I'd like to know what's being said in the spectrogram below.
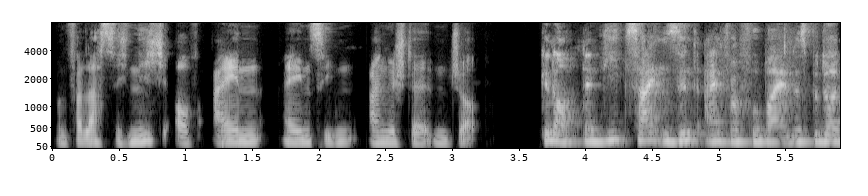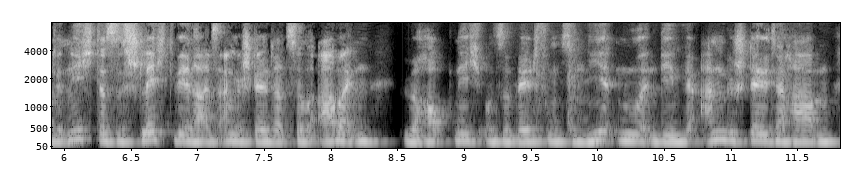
und verlass dich nicht auf einen einzigen angestellten Job. Genau, denn die Zeiten sind einfach vorbei. Und das bedeutet nicht, dass es schlecht wäre, als Angestellter zu arbeiten. Überhaupt nicht. Unsere Welt funktioniert nur, indem wir Angestellte haben,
